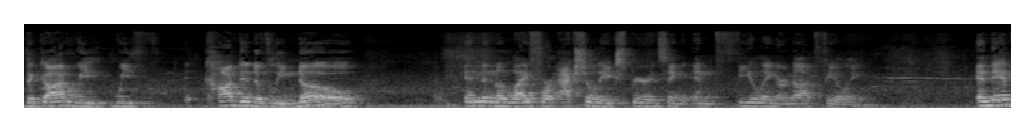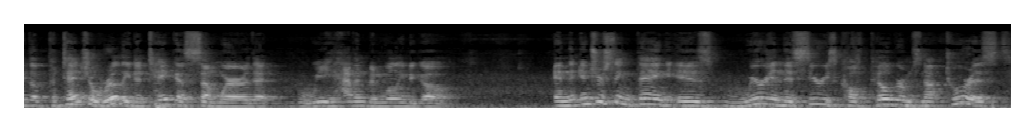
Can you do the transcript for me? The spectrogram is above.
the God we, we cognitively know and then the life we're actually experiencing and feeling or not feeling. And they have the potential really to take us somewhere that we haven't been willing to go. And the interesting thing is, we're in this series called Pilgrims, Not Tourists,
